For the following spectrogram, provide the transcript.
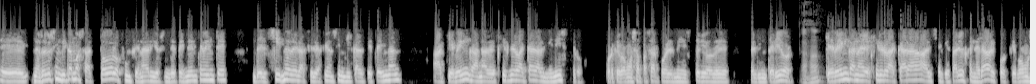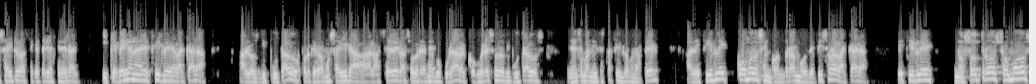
eh, nosotros invitamos a todos los funcionarios, independientemente del signo de la afiliación sindical que tengan, a que vengan a decirle la cara al ministro, porque vamos a pasar por el Ministerio del Interior, que vengan a decirle la cara al secretario general, porque vamos a ir a la Secretaría General, y que vengan a decirle a la cara a los diputados, porque vamos a ir a, la sede de la soberanía popular, al Congreso de los Diputados, en esa manifestación que vamos a hacer, a decirle cómo nos encontramos, decírselo a la cara, decirle nosotros somos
